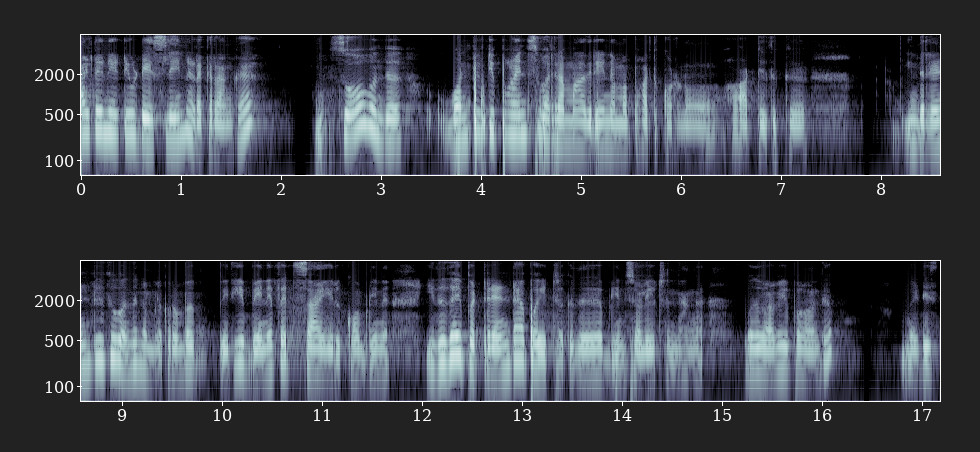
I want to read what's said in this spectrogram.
ஆல்டர்னேட்டிவ் டேஸ்லேயும் நடக்கிறாங்க. ஸோ வந்து ஒன் ஃபிஃப்டி பாயிண்ட்ஸ் வர்ற மாதிரி நம்ம பார்த்துக்கிறணும் ஹார்ட் இதுக்கு. இந்த ரெண்டு இது வந்து நம்மளுக்கு ரொம்ப பெரிய பெனிஃபிட்ஸாக இருக்கும் அப்படின்னு. இதுதான் இப்போ ட்ரெண்டாக போயிட்டுருக்குது அப்படின்னு சொல்லிட்டு இருந்தாங்க. பொதுவாகவே இப்போ வந்து மெடிஸ்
